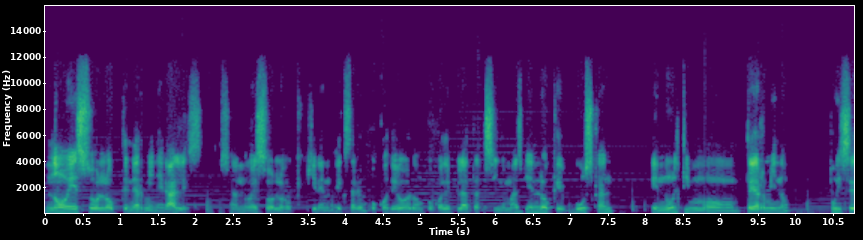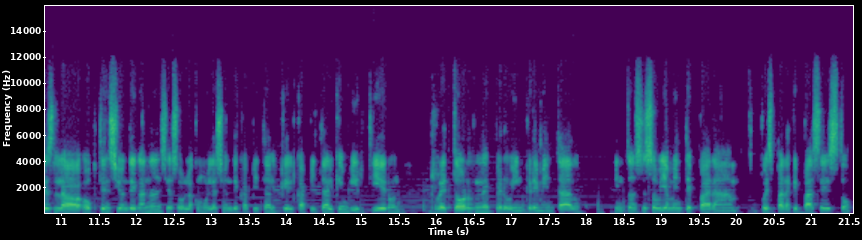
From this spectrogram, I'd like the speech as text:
no es solo obtener minerales, o sea, no es solo que quieren extraer un poco de oro, un poco de plata, sino más bien lo que buscan en último término, pues es la obtención de ganancias o la acumulación de capital, que el capital que invirtieron retorne pero incrementado. Entonces, obviamente para pues para que pase esto,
